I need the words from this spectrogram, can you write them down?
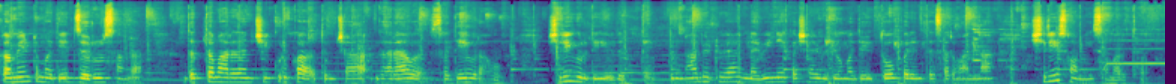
कमेंटमध्ये जरूर सांगा. दत्त महाराजांची कृपा तुमच्या घरावर सदैव राहो. श्री गुरुदेव दत्त पुन्हा भेटूया नवीन एक अशा व्हिडिओमध्ये. तोपर्यंत सर्वांना श्री स्वामी समर्थ.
